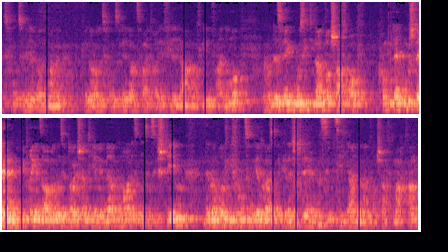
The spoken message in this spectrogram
Das funktioniert irgendwann. Genau, das funktioniert nach zwei, drei, vier Jahren auf jeden Fall nicht mehr. Und deswegen muss sich die Landwirtschaft auch komplett umstellen. Übrigens auch bei uns in Deutschland hier. Wir merken auch, dass unser System nicht mehr wirklich funktioniert, was wir die letzten 70 Jahre in der Landwirtschaft gemacht haben.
